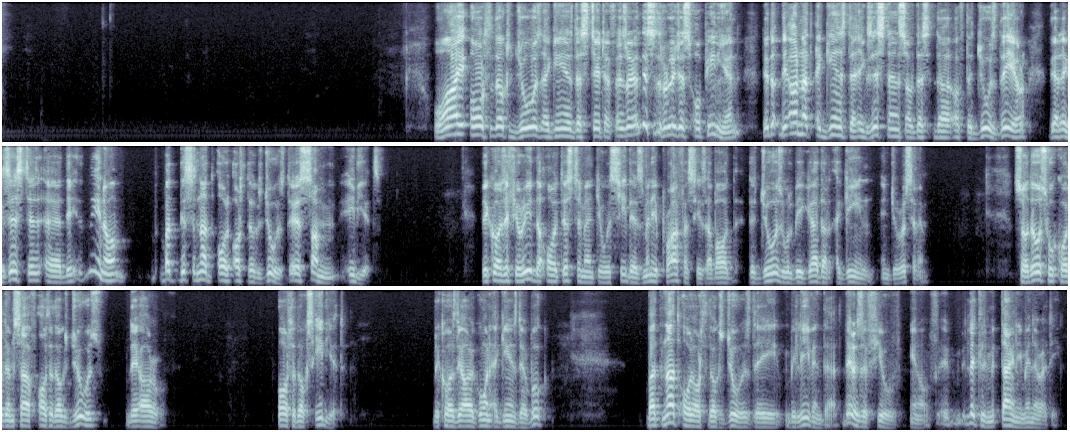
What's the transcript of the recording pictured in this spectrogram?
Why Orthodox Jews against the state of Israel? This is religious opinion. They, they are not against the existence of this, the of the Jews there. They are existed, uh, they, you know, but this is not all Orthodox Jews. There is some idiots. Because if you read the Old Testament, you will see there's many prophecies about the Jews will be gathered again in Jerusalem. So those who call themselves Orthodox Jews, they are Orthodox idiot because they are going against their book. But not all Orthodox Jews, they believe in that. There is a few, you know, little tiny minority.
